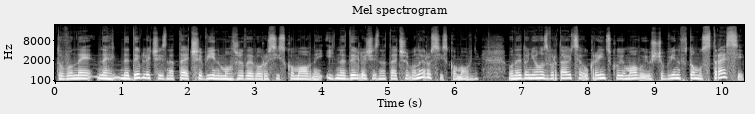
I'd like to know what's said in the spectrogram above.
то вони, не, дивлячись на те, чи він, можливо, російськомовний, і не дивлячись на те, чи вони російськомовні, вони до нього звертаються українською мовою, щоб він в тому стресі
